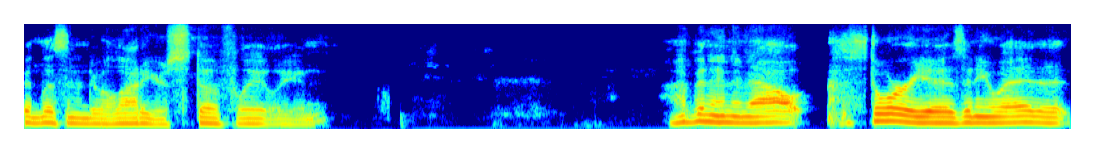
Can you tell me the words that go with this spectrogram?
been listening to a lot of your stuff lately, and I've been in and out. The story is anyway that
